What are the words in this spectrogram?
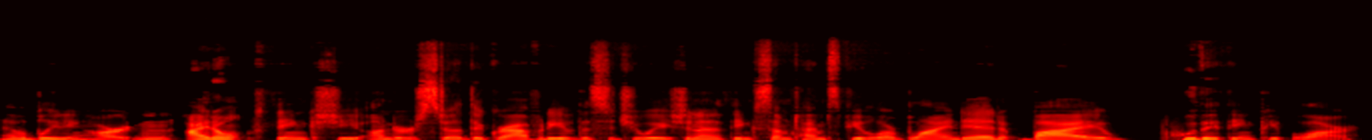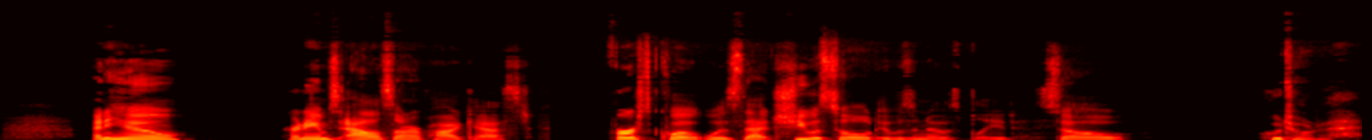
I have a bleeding heart. And I don't think she understood the gravity of the situation. And I think sometimes people are blinded by who they think people are. Anywho, her name's Alice on our podcast. First quote was that she was told it was a nosebleed. So who told her that?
